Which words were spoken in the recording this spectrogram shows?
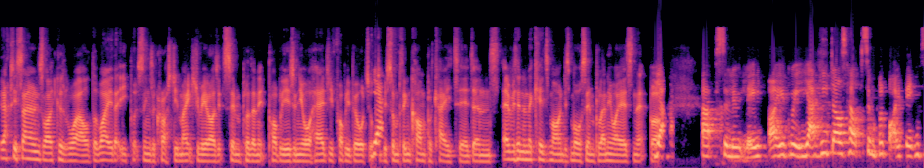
it actually sounds like as well the way that he puts things across to you makes you realize it's simpler than it probably is in your head. You've probably built it up Yeah. to be something complicated and everything in the kid's mind is more simple anyway isn't it? But Yeah. absolutely. I agree. Yeah he does help simplify things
